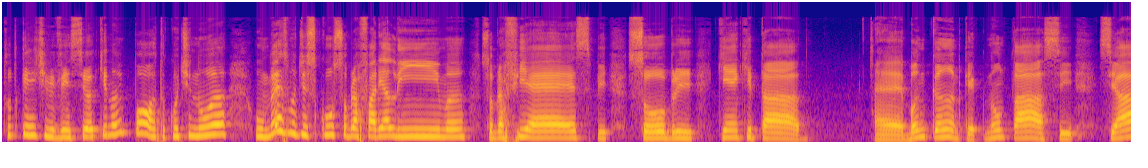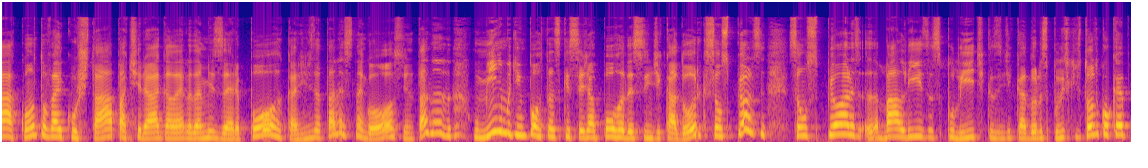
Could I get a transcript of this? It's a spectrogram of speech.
Tudo que a gente vivenciou aqui não importa. Continua o mesmo discurso sobre a Faria Lima, sobre a Fiesp, sobre quem é que está é, bancando, que não tá, se, se ah, quanto vai custar para tirar a galera da miséria. Porra, cara, a gente já tá nesse negócio, a gente tá dando o mínimo de importância que seja a porra desses indicadores, que são os piores, são os piores balizas políticas, indicadores políticos de toda qualquer,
